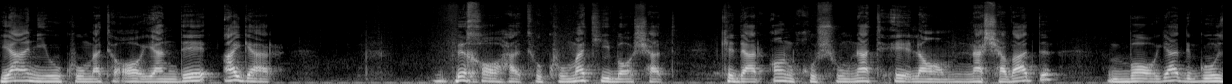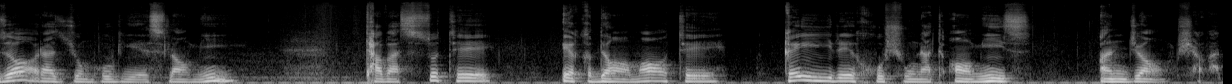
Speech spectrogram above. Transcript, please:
یعنی حکومت آینده اگر بخواهد حکومتی باشد که در آن خشونت اعلام نشود باید گذار از جمهوری اسلامی توسط اقدامات غیر خشونت آمیز انجام شود.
